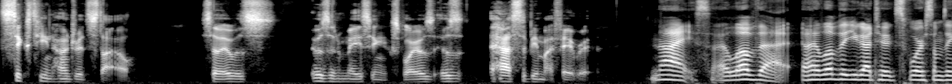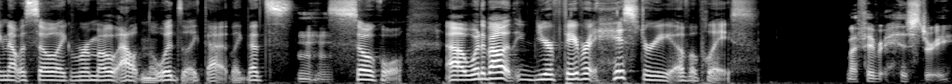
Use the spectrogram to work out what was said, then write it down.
1600 style. So it was it was an amazing explore. It was it was it has to be my favorite. Nice. I love that. I love that you got to explore something that was so like remote out in the woods like that. Like that's mm-hmm. so cool. Uh, what about your favorite history of a place? My favorite history.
